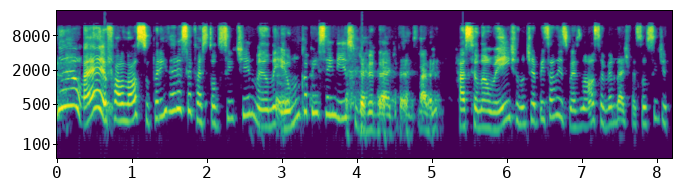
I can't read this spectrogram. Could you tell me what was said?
Não, é, eu falo, nossa, super interessante, faz todo sentido, mas eu, eu nunca pensei nisso de verdade, assim, sabe? Racionalmente, eu não tinha pensado nisso, mas nossa, é verdade, faz todo sentido.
